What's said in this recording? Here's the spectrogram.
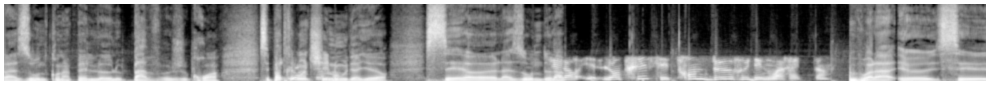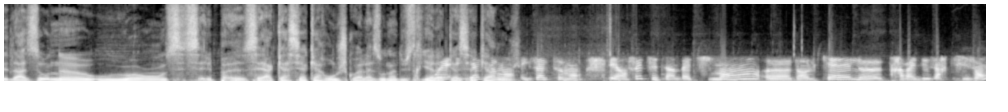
la zone qu'on appelle euh, le PAV, je crois. C'est pas très loin de chez Exactement. nous d'ailleurs. C'est euh, la zone de la. Alors l'entrée c'est 32 rue des Noirettes. Voilà, euh, c'est la zone euh, où on- c'est Acacia Carouge, quoi, la zone industrielle Ouais, Acacia exactement, Carouge. exactement. Et en fait, c'est un bâtiment euh, dans lequel travaillent des artisans.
